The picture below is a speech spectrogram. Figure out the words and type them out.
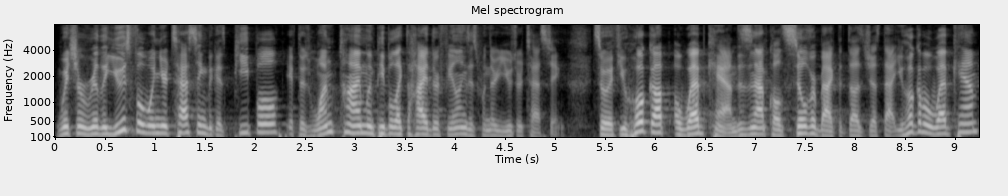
which are really useful when you're testing because people, if there's one time when people like to hide their feelings, it's when they're user testing. So if you hook up a webcam, this is an app called Silverback that does just that. You hook up a webcam,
